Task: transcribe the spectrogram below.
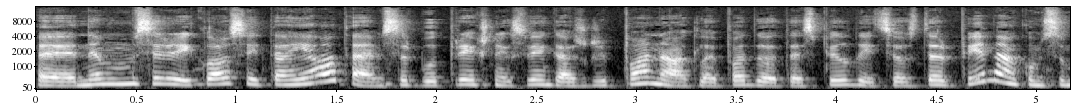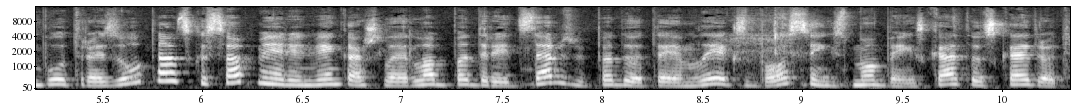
E, ne, mums ir arī klausītāji jautājums. Varbūt priekšnieks vienkārši grib panākt, lai padotais pildītu savus darba pienākumus un būtu rezultāts, kas apmierina vienkārši, lai ir labi padarīts darbs, bet padotajam liekas bosings, mobbings. Kā to skaidrot?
